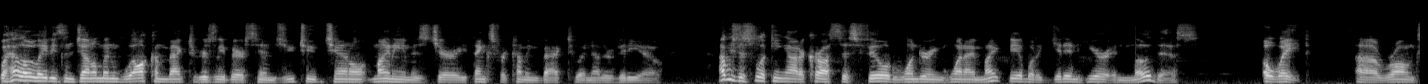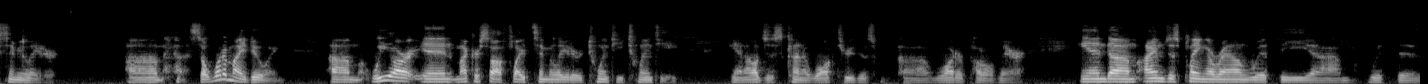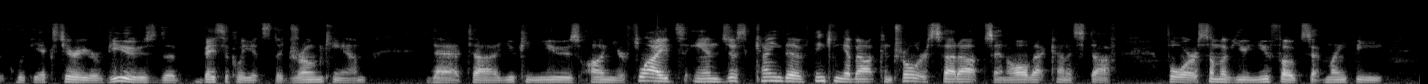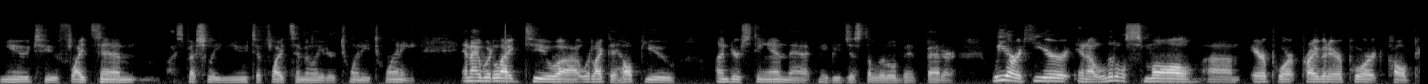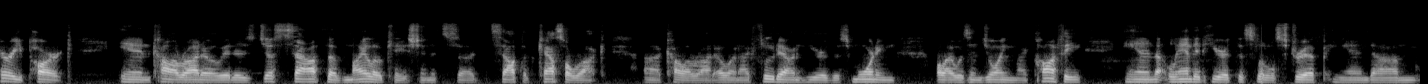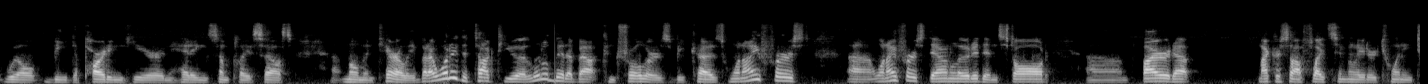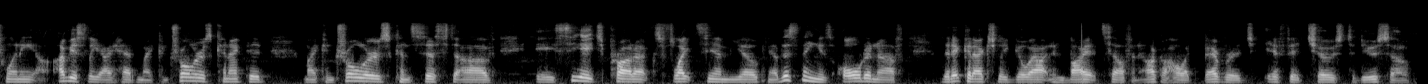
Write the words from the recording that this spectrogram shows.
Well, hello, ladies and gentlemen. Welcome back to Grizzly Bear Sims YouTube channel. My name is Jerry. Thanks for coming back to another video. I was just looking out across this field wondering when I might be able to get in here and mow this. Oh, wait, uh, wrong simulator. Um, so what am I doing? Um, we are in Microsoft Flight Simulator 2020, and I'll just kind of walk through this uh, water puddle there and um, I'm just playing around with the um, with the with the exterior views. The basically it's the drone cam that uh, you can use on your flights, and just kind of thinking about controller setups and all that kind of stuff for some of you new folks that might be new to flight sim, especially new to Flight Simulator 2020. And I would like to uh, would like to help you understand that maybe just a little bit better we are here in a little small um, airport, private airport called Perry Park in Colorado. It is just south of my location. It's uh, south of Castle Rock, uh, Colorado. And I flew down here this morning while I was enjoying my coffee and landed here at this little strip and um, will be departing here and heading someplace else uh, momentarily. But I wanted to talk to you a little bit about controllers because when I first uh, when I first downloaded, installed, um, fired up Microsoft Flight Simulator 2020. Obviously, I had my controllers connected. My controllers consist of a CH Products Flight Sim yoke. Now, this thing is old enough that it could actually go out and buy itself an alcoholic beverage if it chose to do so.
